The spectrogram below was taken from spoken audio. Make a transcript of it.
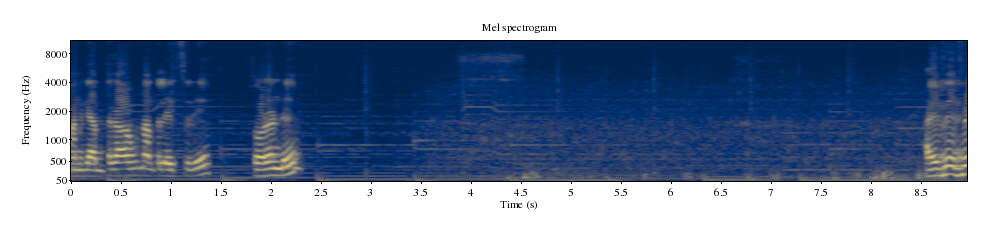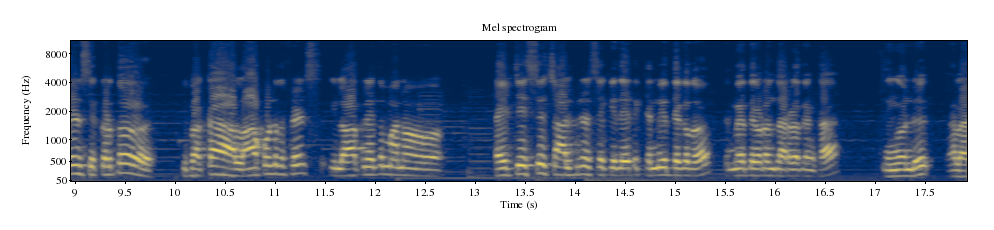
మనకి ఎంత కావాలంటే అంత లేస్తుంది. చూడండి. హైవే ఫ్రెండ్స్ ఇక్కడతో ఈ పక్క లాక్ ఉంటుంది ఫ్రెండ్స్. ఈ లాక్ అయితే మనం టైట్ చేస్తే చాలు ఫ్రెండ్స్ ఇదైతే కిందకి దిగదు. కిందకి దిగడం జరగదు ఇంకా. ఇంకోండి అలా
